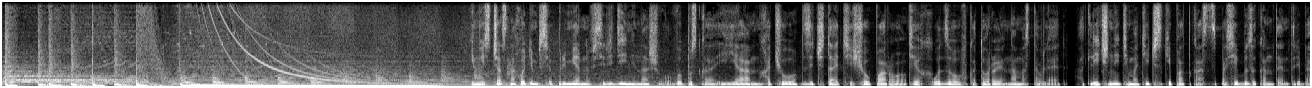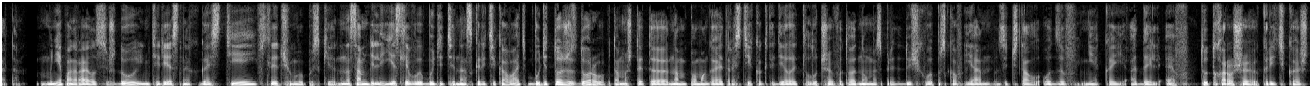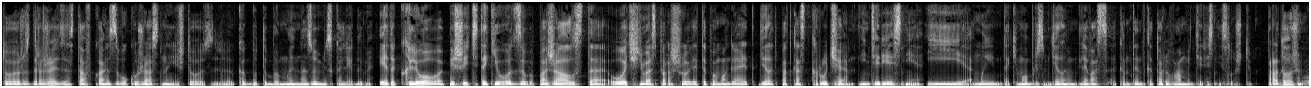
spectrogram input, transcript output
И мы сейчас находимся примерно в середине нашего выпуска, и я хочу зачитать еще пару тех отзывов, которые нам оставляют. Отличный тематический подкаст. Спасибо за контент, ребята. Мне понравилось. Жду интересных гостей в следующем выпуске. На самом деле, если вы будете нас критиковать, будет тоже здорово, потому что это нам помогает расти, как-то делать лучше. Вот в одном из предыдущих выпусков я зачитал отзыв некой Адель Ф. Тут хорошая критика, что раздражает заставка, звук ужасный, что как будто бы мы на зуме с коллегами. И это клево. Пишите такие отзывы, пожалуйста. Очень вас прошу. Это помогает делать подкаст круче, интереснее. И мы таким образом делаем для вас контент, который вам интереснее слушать. Продолжим.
